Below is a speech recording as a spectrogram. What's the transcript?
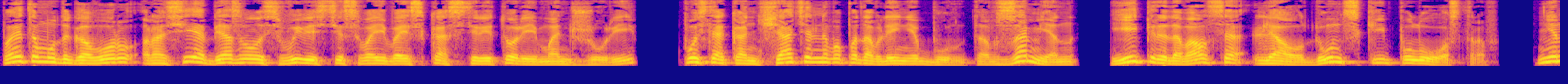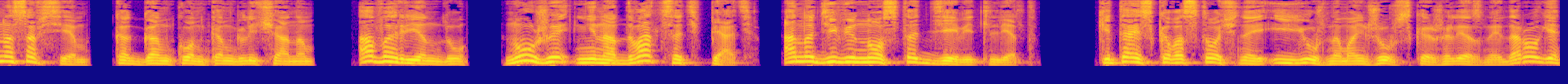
По этому договору Россия обязывалась вывести свои войска с территории Маньчжурии после окончательного подавления бунта. Взамен ей передавался Ляодунский полуостров. Не на совсем, как Гонконг англичанам, а в аренду, но уже не на 25, а на 99 лет. Китайско-восточная и южно-маньчжурская железные дороги,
